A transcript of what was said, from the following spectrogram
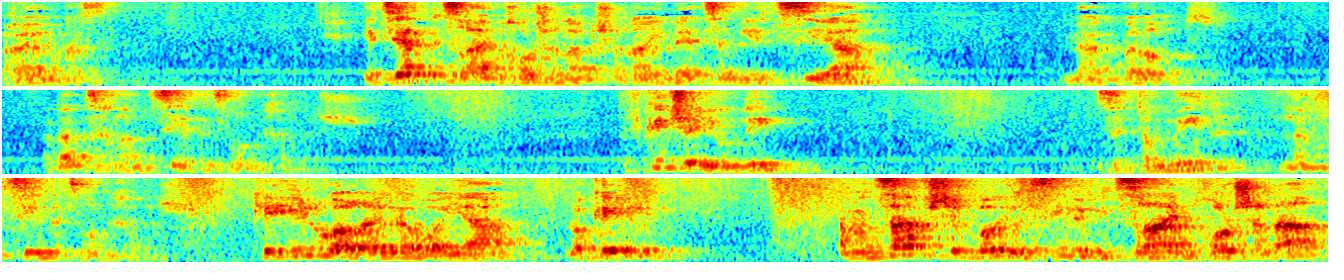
הרעיון הוא כזה. יציאת מצרים בכל שנה ושנה היא בעצם יציאה מהגבלות. אדם צריך להמציא את עצמו מחדש. תפקיד של יהודי זה תמיד להמציא את עצמו מחדש. כאילו הרגע הוא היה, לא כאילו. המצב שבו יוצאים ממצרים בכל שנה,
